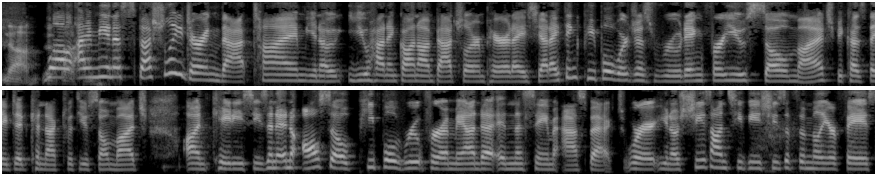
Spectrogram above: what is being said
no. Well, I mean, especially during that time, you know, you hadn't gone on Bachelor in Paradise yet. I think people were just rooting for you so much because they did connect with you so much on Katie's season. And also, people root for Amanda in the same aspect where, you know, she's on TV, she's a familiar face,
